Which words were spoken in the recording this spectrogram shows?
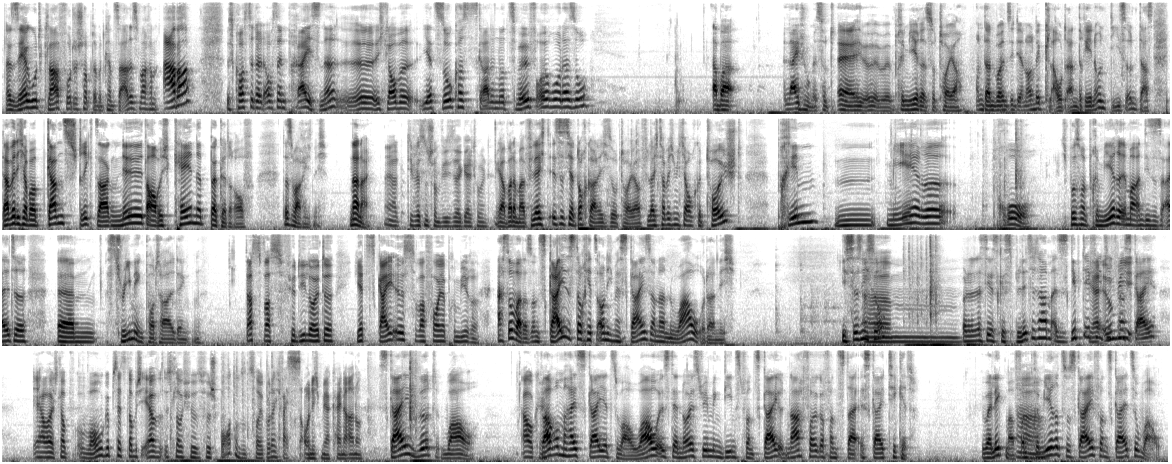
Also sehr gut, klar, Photoshop, damit kannst du alles machen, aber es kostet halt auch seinen Preis, ne? Äh, ich glaube, jetzt so kostet es gerade nur 12 Euro oder so. Aber Lightroom ist so, äh, Premiere ist so teuer. Und dann wollen sie dir noch eine Cloud andrehen und dies und das. Da werde ich aber ganz strikt sagen, nö, da habe ich keine Böcke drauf. Das mache ich nicht. Nein, nein. Ja, die wissen schon, wie sie ihr Geld holen. Ja, warte mal, vielleicht ist es ja doch gar nicht so teuer. Vielleicht habe ich mich auch getäuscht. Premiere Pro. Ich muss mal Premiere immer an dieses alte ähm, Streaming-Portal denken. Das, was für die Leute jetzt Sky ist, war vorher Premiere. Ach so war das. Und Sky ist doch jetzt auch nicht mehr Sky, sondern Wow, oder nicht? Ist das nicht ähm, so? Oder dass sie es gesplittet haben? Also es gibt definitiv ja, noch Sky. Ja, aber ich glaube, WoW gibt es jetzt, glaube ich, eher, ist, glaube ich, für, für Sport und so Zeug, oder? Ich weiß es auch nicht mehr, keine Ahnung. Sky wird WoW. Ah, okay. Warum heißt Sky jetzt WoW? WoW ist der neue Streamingdienst von Sky und Nachfolger von Sky, Ticket. Überleg mal, von ah. Premiere zu Sky, von Sky zu WoW.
